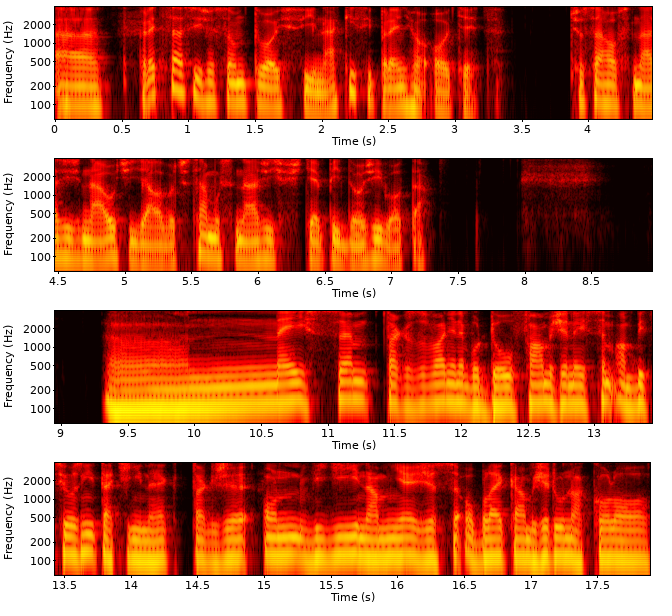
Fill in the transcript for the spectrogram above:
Uh, predstav si, že som tvoj syn, aký si pre ňoho otec? Čo sa ho snažíš naučiť, alebo čo sa mu snažíš vštepiť do života? Uh, nejsem takzvaně, nebo doufám, že nejsem ambiciozní tatínek, takže on vidí na mě, že se oblékám, že jdu na kolo,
